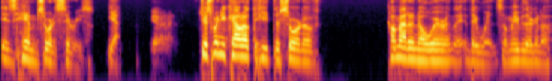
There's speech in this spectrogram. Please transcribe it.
is him sort of series. Yeah, Yeah. just when you count out the Heat, they're sort of come out of nowhere and they, they win. So maybe they're gonna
